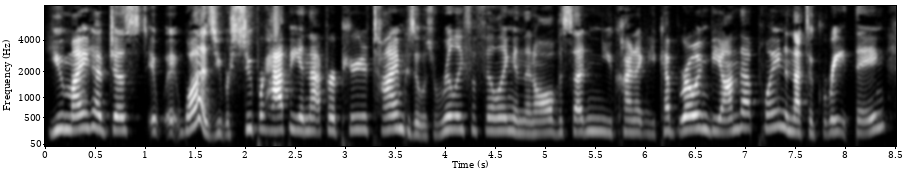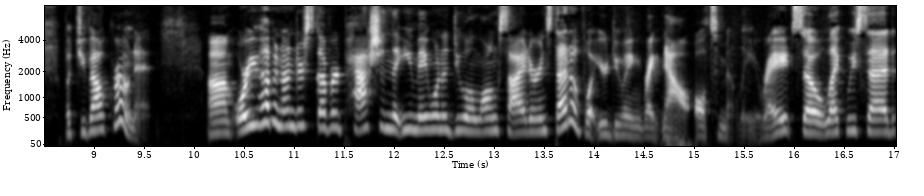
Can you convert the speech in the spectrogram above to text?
you might have just it, it was you were super happy in that for a period of time because it was really fulfilling. And then all of a sudden you kind of you kept growing beyond that point and that's a great thing but you've outgrown it um, or you have an undiscovered passion that you may want to do alongside or instead of what you're doing right now ultimately right so like we said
